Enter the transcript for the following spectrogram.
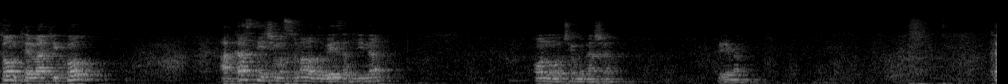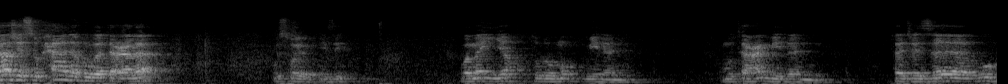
tom tematikom, a kasnije ćemo se malo dovezati na ono o čemu je naša tema. Kaže subhanahu wa ta'ala u svojoj knjizi وَمَنْ يَقْتُلُ مُؤْمِنًا مُتَعَمِدًا فَجَزَاؤُهُ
